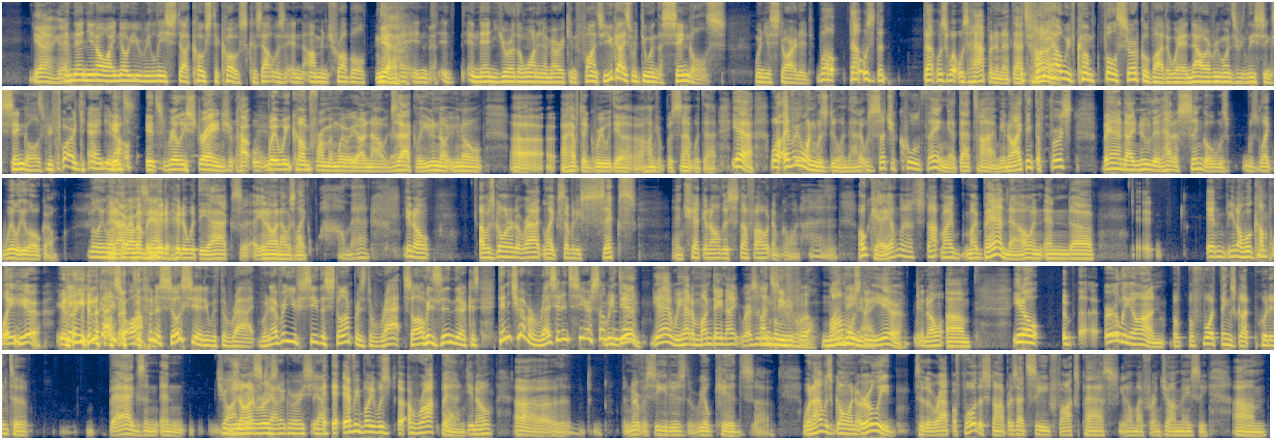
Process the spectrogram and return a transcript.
yeah, yeah, And then you know, I know you released uh, Coast to Coast because that was in I'm in Trouble, yeah. and, and and then you're the one in American Fun. So you guys were doing the singles when you started. Well, that was the that was what was happening at that time. It's time. funny how we've come full circle, by the way, and now everyone's releasing singles before again. You know, It's it's really strange how where we come from and where we are now. Exactly. You know. You know. Uh, I have to agree with you hundred percent with that. Yeah. Well, everyone was doing that. It was such a cool thing at that time. You know. I think the first band I knew that had a single was was like Willie Loco. Willie Loco. and I remember hit, Alexander. hit it with the axe, uh, you know, and I was like, wow, man. You know, I was going to the Rat in like 76 and checking all this stuff out. And I'm going, "Ah, okay, I'm going to stop my, my band now and, and, uh, and, you know, we'll come play here. You know, Yeah, you, you know? guys are often associated with the rat. Whenever you see the Stompers, the rat's always in there. Because didn't you have a residency or something? We there? did. Yeah, we had a Monday night residency for Unbelievable. Monday almost night. a year, you know. Um, you know, early on, be- before things got put into bags and, and Genres, Genres. categories. Yeah. everybody was a, rock band, you know. Uh, the, the Nervous Eaters, the Real Kids. Uh, when I was going early to the Rat before the Stompers, I'd see Fox Pass, you know, my friend John Macy. Um,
